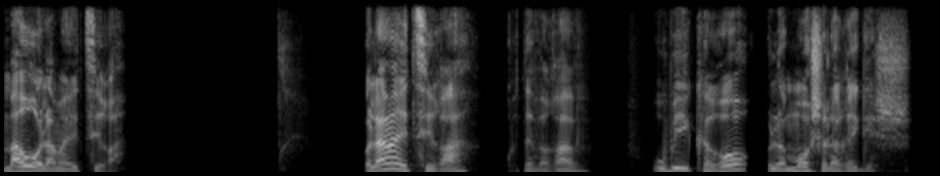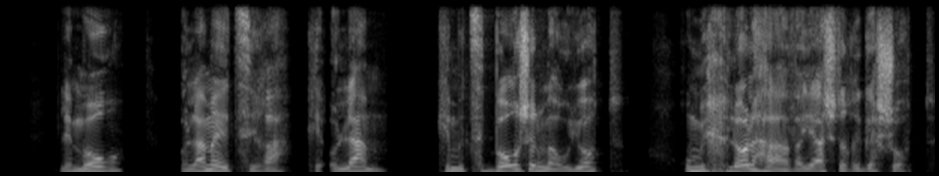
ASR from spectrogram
מהו עולם היצירה? עולם היצירה, כותב הרב, הוא בעיקרו עולמו של הרגש. לאמור, עולם היצירה כעולם, כמצבור של מהויות, הוא מכלול ההוויה של רגשות,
